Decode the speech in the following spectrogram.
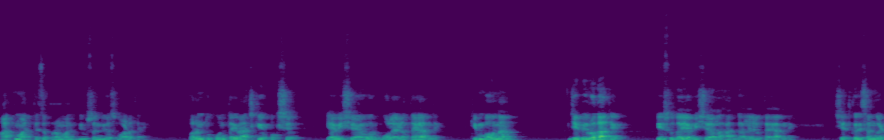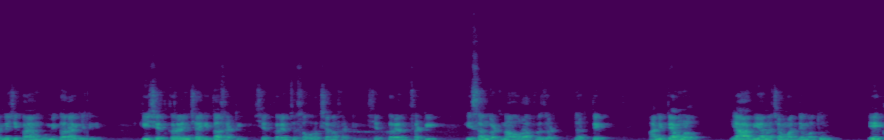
आत्महत्येचं प्रमाण दिवसेंदिवस वाढत आहे. परंतु कोणताही राजकीय पक्ष या विषयावर बोलायला तयार नाही. किंबहुना जे विरोधात आहे ते सुद्धा या विषयाला हात घालायला तयार नाही. शेतकरी संघटनेची कायम भूमिका राहिलेली आहे. की शेतकऱ्यांच्या हितासाठी शेतकऱ्यांच्या संरक्षणासाठी शेतकऱ्यांसाठी ही संघटना अवरात्र झट झटते आणि त्यामुळं या अभियानाच्या माध्यमातून एक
